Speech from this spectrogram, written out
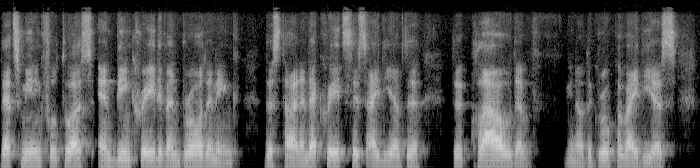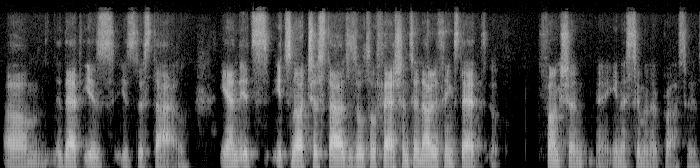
that's meaningful to us and being creative and broadening the style. And that creates this idea of the, the cloud of, you know, the group of ideas um, that is, is the style. And it's, it's not just styles, it's also fashions and other things that function in a similar process.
